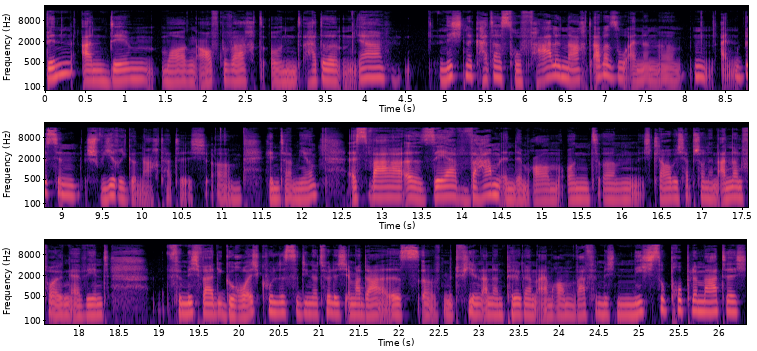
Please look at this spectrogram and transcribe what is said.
bin an dem Morgen aufgewacht und hatte ja nicht eine katastrophale Nacht, aber so eine, eine ein bisschen schwierige Nacht hatte ich ähm, hinter mir. Es war äh, sehr warm in dem Raum und ähm, ich glaube, ich habe schon in anderen Folgen erwähnt, für mich war die Geräuschkulisse, die natürlich immer da ist, äh, mit vielen anderen Pilgern in einem Raum, war für mich nicht so problematisch.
